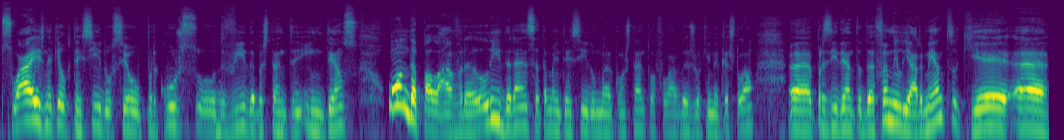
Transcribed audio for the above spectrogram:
pessoais, naquilo que tem sido o seu percurso de vida bastante intenso, onde a palavra liderança também tem sido uma constante. Estou a falar da Joaquina Castelão, presidente da Familiarmente, que é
